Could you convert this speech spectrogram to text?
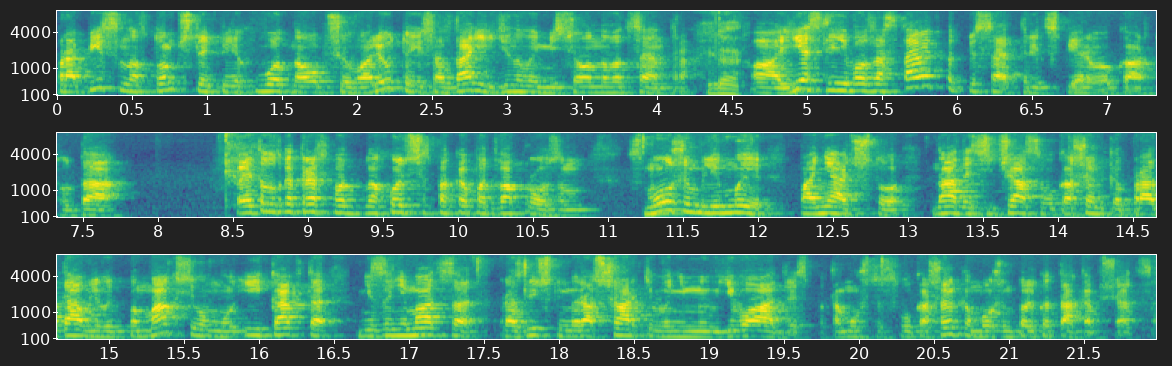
прописано в том числе переход на общую валюту и создание единого эмиссионного центра. Да. А если его заставят подписать 31 карту, да, это вот как раз под, находится сейчас пока под вопросом. Сможем ли мы понять, что надо сейчас Лукашенко продавливать по максимуму и как-то не заниматься различными расшаркиваниями в его адрес, потому что с Лукашенко можем только так общаться.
